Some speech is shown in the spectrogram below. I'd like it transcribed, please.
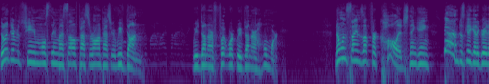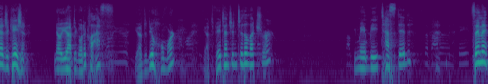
The only difference between mostly myself, Pastor Ron, Pastor, we've done. We've done our footwork, we've done our homework. No one signs up for college thinking, yeah, I'm just going to get a great education. No, you have to go to class, you have to do homework, you have to pay attention to the lecturer, you may be tested. Same thing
